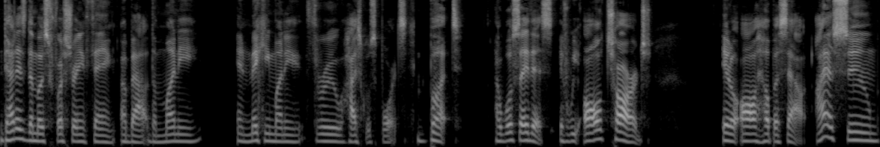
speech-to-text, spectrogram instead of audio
that is the most frustrating thing about the money and making money through high school sports. But I will say this if we all charge, it'll all help us out. I assume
